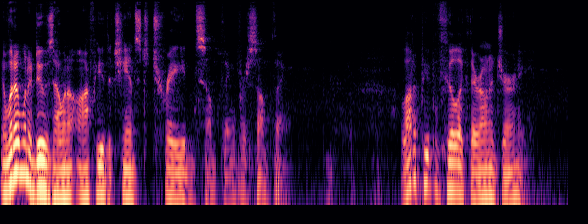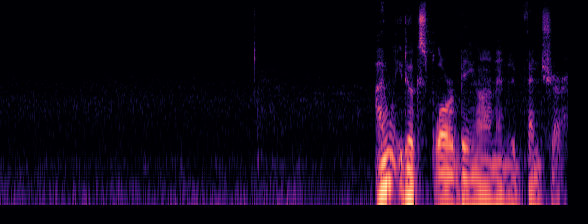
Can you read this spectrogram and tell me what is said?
And what I want to do is I want to offer you the chance to trade something for something. A lot of people feel like they're on a journey. I want you to explore being on an adventure.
